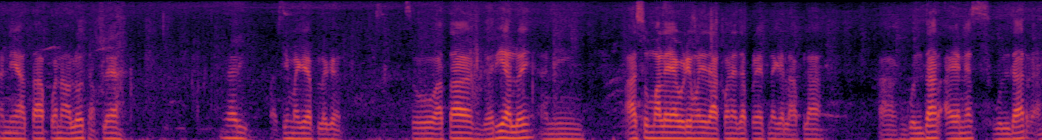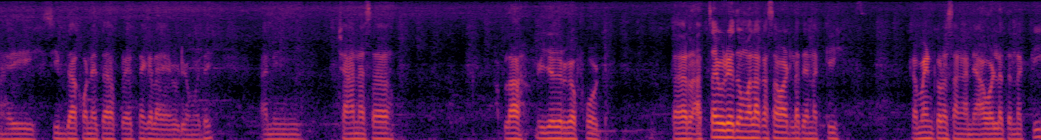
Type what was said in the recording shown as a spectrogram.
आणि आता आपण आलोत आपल्या घरी पाठीमागे आपलं घर. सो आता घरी आलो आहे आणि आज तुम्हाला या व्हिडिओमध्ये दाखवण्याचा प्रयत्न केला आपला गुलदार आय एन एस गुलदार हे शिप दाखवण्याचा प्रयत्न केला या व्हिडिओमध्ये. आणि छान असं आपला विजयदुर्ग फोर्ट. तर आजचा व्हिडिओ तुम्हाला कसा वाटला ते नक्की कमेंट करून सांगा आणि आवडला तर नक्की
